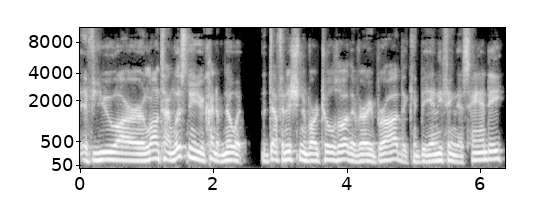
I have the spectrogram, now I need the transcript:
if you are a long-time listener, you kind of know what the definition of our tools are. They're very broad. They can be anything that's handy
